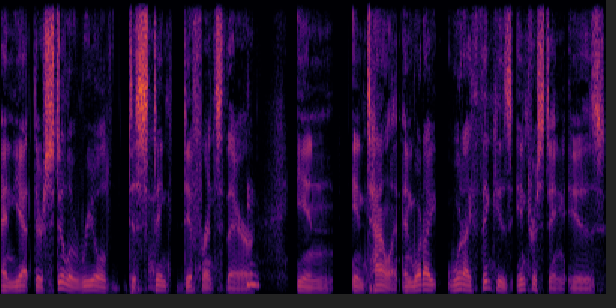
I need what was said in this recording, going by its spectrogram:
And yet there's still a real distinct difference there mm. in, in talent. And what I, what I think is interesting is,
